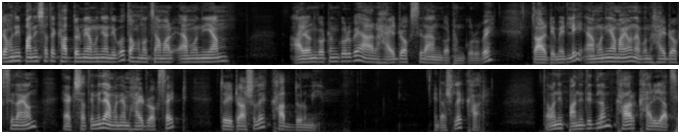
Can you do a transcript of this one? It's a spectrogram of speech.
যখনই পানির সাথে খাদ্যর্মী অ্যামোনিয়া দিব, তখন হচ্ছে আমার অ্যামোনিয়াম আয়ন গঠন করবে আর হাইড্রক্সিল আয়ন গঠন করবে। তো আলটিমেটলি অ্যামোনিয়াম আয়ন এবং হাইড্রক্সিল আয়ন একসাথে মিলে অ্যামোনিয়াম হাইড্রক্সাইড। তো এটা আসলে খাদ্যর্মী এটা আসলে খার তার মানে পানিতে দিলাম খার খারই আছে,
